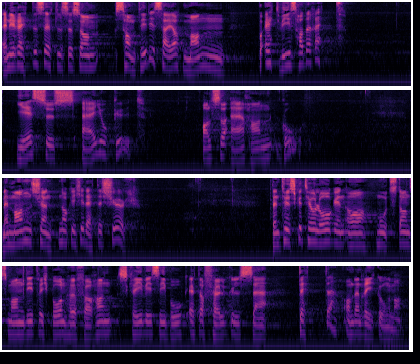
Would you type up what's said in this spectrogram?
En irettesettelse som samtidig sier at mannen på et vis hadde rett. Jesus er jo Gud, altså er han god. Men mannen skjønte nok ikke dette sjøl. Den tyske teologen og motstandsmannen Dietrich Bonhoeffer han skriver i sin bok 'Etterfølgelse' dette om den rike unge mann.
